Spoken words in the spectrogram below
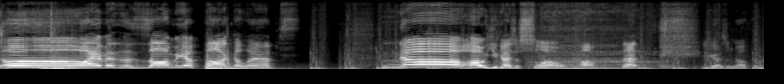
Oh, I am in the zombie apocalypse! No! Oh, you guys are slow. Um, that... You guys are nothing.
